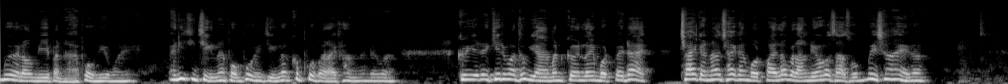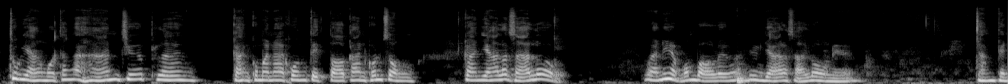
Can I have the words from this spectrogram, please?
เมื่อเรามีปัญหาพวกนี้ไว้ อันนี้จริงๆนะผมพูดจริงๆแล้วก็พูดมาหลายครั้งแล้วว่า คืออย่าได้คิดว่าทุกอย่างมันเกินเลยหมดไปได้ ใช้กันนะใช้กันหมดไปแล้วหลังเดียวก็สะสมไม่ใช่ครับ ทุกอย่างหมดทั้งอาหารเชื้อเพลิง การคมนาคมติดต่อการขนส่ง การยารักษาโรควันนี้ผมบอกเลยว่าเรื่องยารักษาโรคเนี่ยจำเป็น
